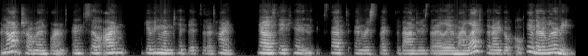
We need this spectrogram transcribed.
are not trauma informed. And so I'm giving them tidbits at a time. Now, if they can accept and respect the boundaries that I lay in my life, then I go, okay, they're learning.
